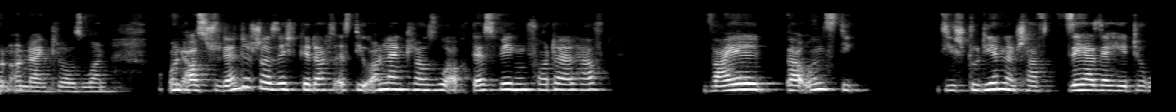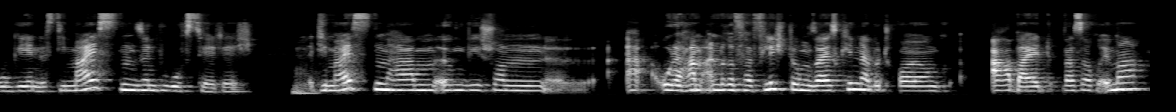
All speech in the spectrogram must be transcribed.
von Online-Klausuren. Und aus studentischer Sicht gedacht ist die Online-Klausur auch deswegen vorteilhaft, weil bei uns die, die Studierendenschaft sehr, sehr heterogen ist. Die meisten sind berufstätig. Mhm. Die meisten haben irgendwie schon äh, oder haben andere Verpflichtungen, sei es Kinderbetreuung, Arbeit, was auch immer.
